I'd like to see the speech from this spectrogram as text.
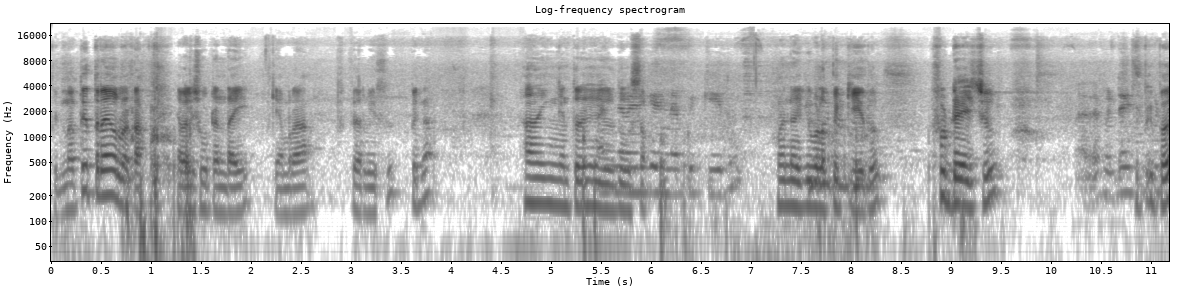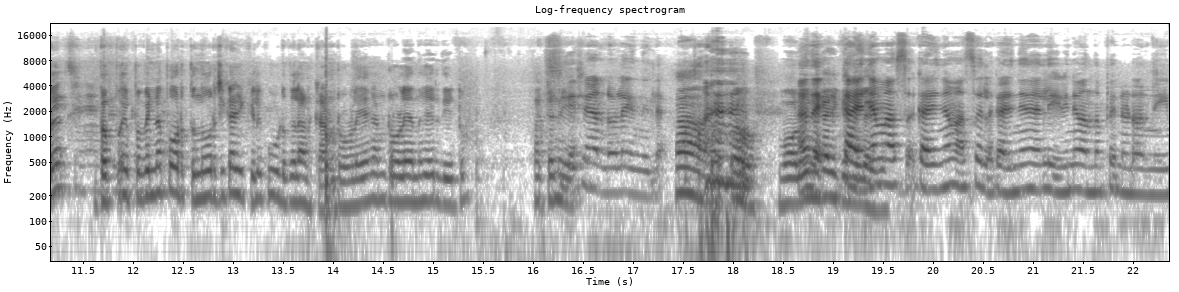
പിന്നെ ഇന്നത്തെ ഇത്രയേ ഉള്ളൂ കേട്ടോ ലെവൽ ഷൂട്ട് ഉണ്ടായി. ക്യാമറ സർവീസ് പിന്നെ ഇങ്ങനത്തെ ഒരു ദിവസം. മുന്നേക്ക് ഇവളെ പിക്ക് ചെയ്തു. ഫുഡ് കഴിച്ചു. ഇപ്പൊ ഇപ്പൊ ഇപ്പൊ പിന്നെ പുറത്തുനിന്ന് കുറച്ച് കഴിക്കൽ കൂടുതലാണ്. കൺട്രോൾ ചെയ്യാൻ കൺട്രോൾ ചെയ്യാന്ന് കരുതിയിട്ടും കഴിഞ്ഞ മാസം കഴിഞ്ഞ മാസമല്ല. കഴിഞ്ഞ ഞാൻ ലീവിന് വന്നപ്പോ എന്നോട് പറഞ്ഞു ഈ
